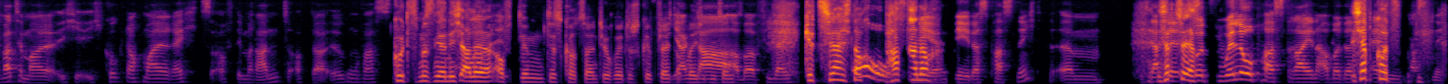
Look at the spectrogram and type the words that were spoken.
Warte mal, ich, ich gucke noch mal rechts auf dem Rand, ob da irgendwas. Gut, es müssen ja nicht alle auf dem Discord sein, theoretisch. Gibt vielleicht ja, auch welche. Klar, aber vielleicht. Gibt es vielleicht noch? Oh, passt da nee, noch? Nee, das passt nicht. Ähm, ich dachte, ich zuerst, kurz Willow passt rein, aber das ich hab kurz, passt nicht.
